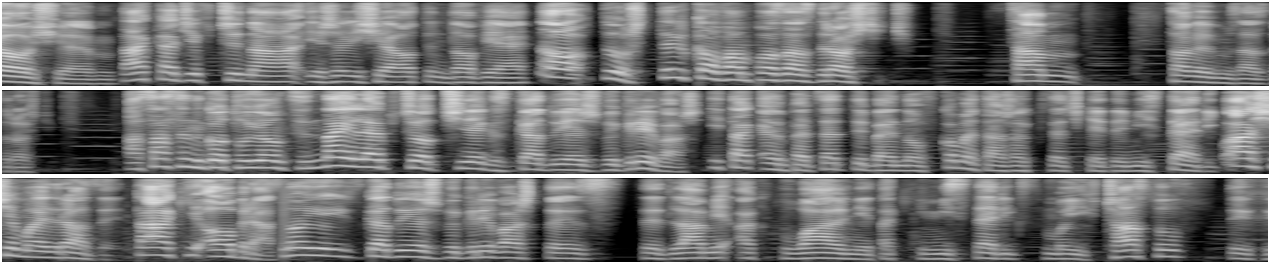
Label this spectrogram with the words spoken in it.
08. Taka dziewczyna, jeżeli się o tym dowie, no cóż, tylko wam pozazdrościć. Sam sobie bym zazdrościł. Asasyn gotujący najlepszy odcinek zgadujesz, wygrywasz. I tak NPC-ty będą w komentarzach pisać kiedy misterii. Właśnie, moi drodzy, taki obraz. No i zgadujesz, wygrywasz to jest dla mnie aktualnie taki misterik z moich czasów, tych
